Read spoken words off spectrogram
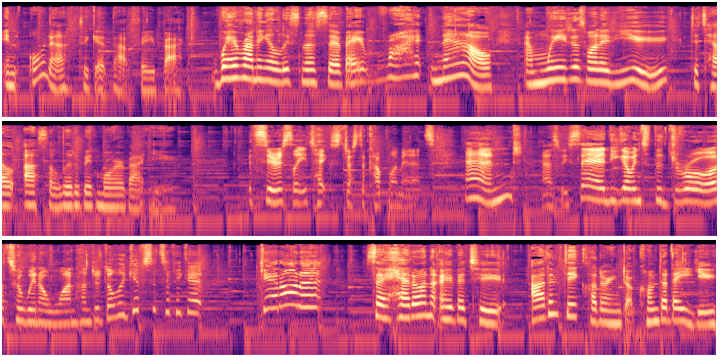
in order to get that feedback. We're running a listener survey right now, and we just wanted you to tell us a little bit more about you. It seriously takes just a couple of minutes. And as we said, you go into the draw to win a $100 gift certificate. Get on it! So head on over to artofdecluttering.com.au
